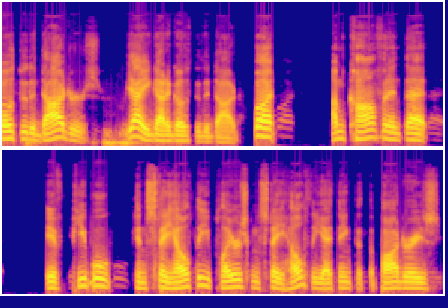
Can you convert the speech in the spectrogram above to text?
go through the Dodgers. Yeah, you got to go through the Dodgers. But I'm confident that if people can stay healthy, players can stay healthy, I think that the Padres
